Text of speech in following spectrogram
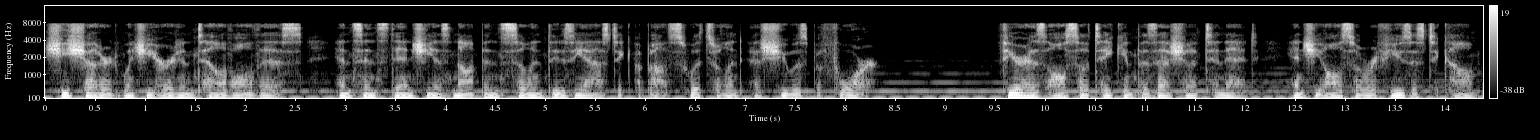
She shuddered when she heard him tell of all this, and since then she has not been so enthusiastic about Switzerland as she was before. Fear has also taken possession of Tinette, and she also refuses to come.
